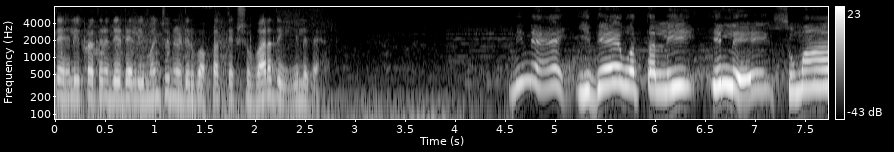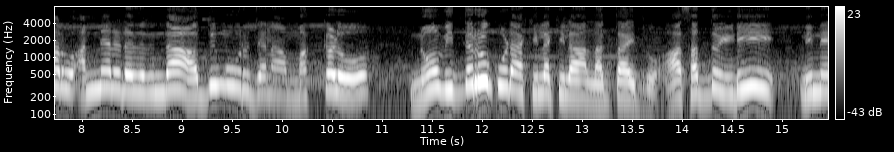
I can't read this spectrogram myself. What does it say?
ದೆಹಲಿ ಪ್ರತಿನಿಧಿ ಡೆಲ್ಲಿ ಮಂಜು ನೀಡಿರುವ ಪ್ರತ್ಯಕ್ಷ ವರದಿ ಇಲ್ಲಿದೆ. ನಿನ್ನೆ ಇದೇ ಹೊತ್ತಲ್ಲಿ ಇಲ್ಲಿ ಸುಮಾರು ಹನ್ನೆರಡರಿಂದ ಹದಿಮೂರು ಜನ ಮಕ್ಕಳು ನೋವಿದ್ದರೂ ಕೂಡ ಕಿಲ ಕಿಲ ನಗ್ತಾ ಇದ್ರು. ಆ ಸದ್ದು ಇಡೀ ನಿನ್ನೆ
